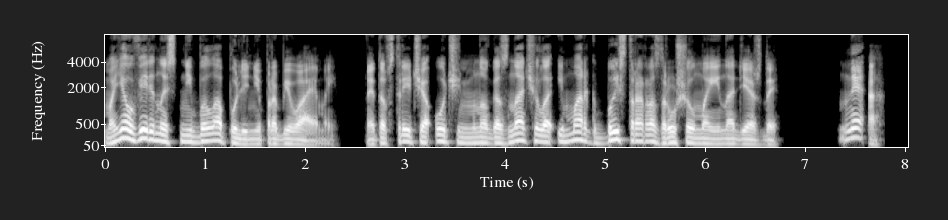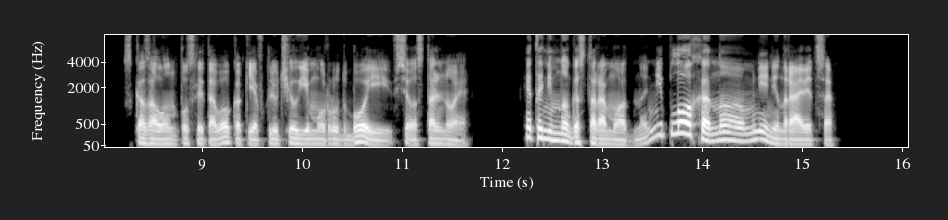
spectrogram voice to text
Моя уверенность не была пуленепробиваемой. Эта встреча очень много значила, и Марк быстро разрушил мои надежды. «Не-а», — сказал он после того, как я включил ему рудбой и все остальное. «Это немного старомодно. Неплохо, но мне не нравится».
